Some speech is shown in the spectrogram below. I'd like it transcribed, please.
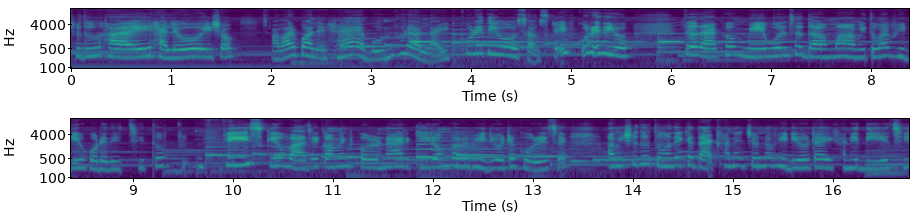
শুধু হাই হ্যালো এইসব। আবার বলে হ্যাঁ বন্ধুরা লাইক করে দিও সাবস্ক্রাইব করে দিও। তো দেখো, মেয়ে বলছে, দাও মা, আমি তোমার ভিডিও করে দিচ্ছি। তো প্লিজ কেউ বাজে কমেন্ট করো না, আর কীরমভাবে ভিডিওটা করেছে। আমি শুধু তোমাদেরকে দেখানোর জন্য ভিডিওটা এখানে দিয়েছি।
